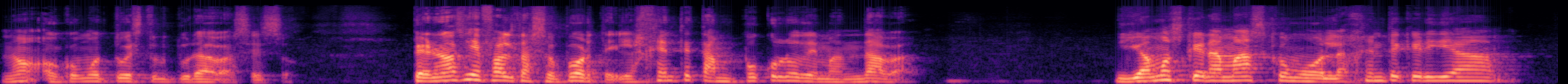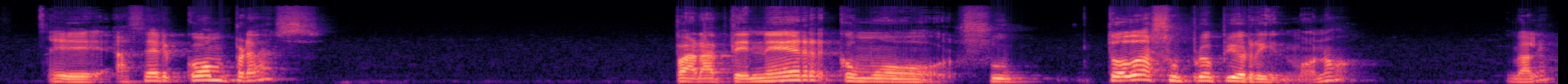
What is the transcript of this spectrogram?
¿no? O cómo tú estructurabas eso. Pero no hacía falta soporte y la gente tampoco lo demandaba. Digamos que era más como la gente quería eh, hacer compras para tener como todo a su propio ritmo, ¿no? ¿Vale?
